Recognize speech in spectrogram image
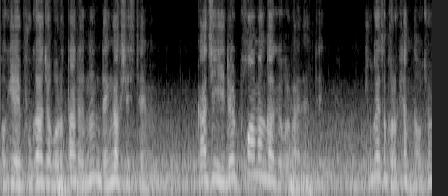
거기에 부가적으로 따르는 냉각 시스템까지를 포함한 가격을 봐야 되는데 중국에서 그렇게 안 나오죠.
